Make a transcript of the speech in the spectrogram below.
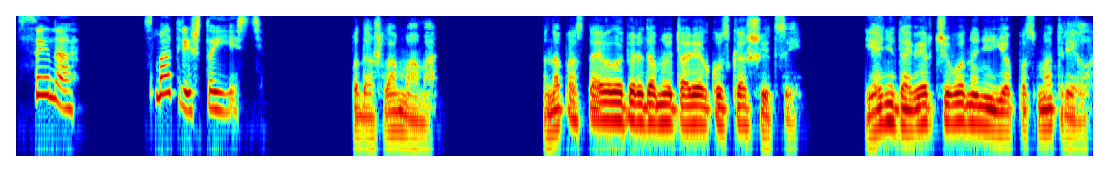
Сына, смотри, что есть. Подошла мама. Она поставила передо мной тарелку с кашицей. Я недоверчиво на нее посмотрел.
